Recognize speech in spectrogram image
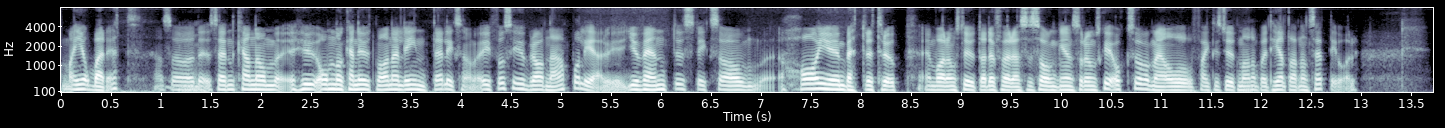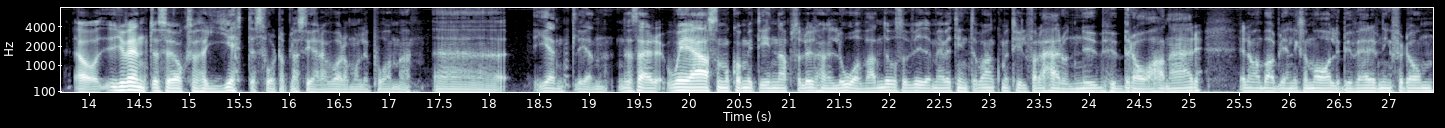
man jobbar rätt. Alltså, det, sen kan de, hur, om de kan utmana eller inte liksom. Vi får se hur bra Napoli är. Juventus liksom har ju en bättre trupp än vad de slutade förra säsongen, så de ska ju också vara med och faktiskt utmana på ett helt annat sätt i år. Ja, Juventus är också jättesvårt att placera vad de håller på med. Eh, egentligen. Det är så här, Wea som har kommit in, absolut, han är lovande och så vidare, men jag vet inte vad han kommer tillföra här och nu, hur bra han är. Eller om han bara blir en liksom alibi-värvning för dem.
